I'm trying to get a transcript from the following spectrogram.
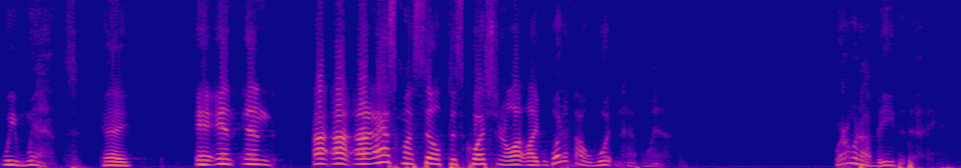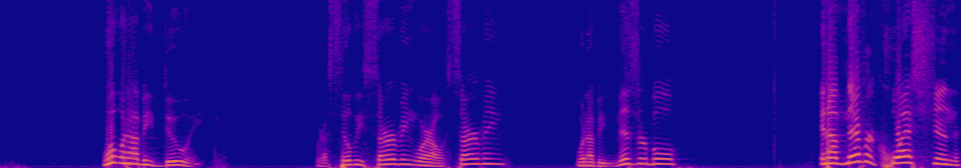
we went, okay, and and, and I, I, I ask myself this question a lot, like, what if I wouldn't have went? Where would I be today? What would I be doing? Would I still be serving where I was serving? Would I be miserable? And I've never questioned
